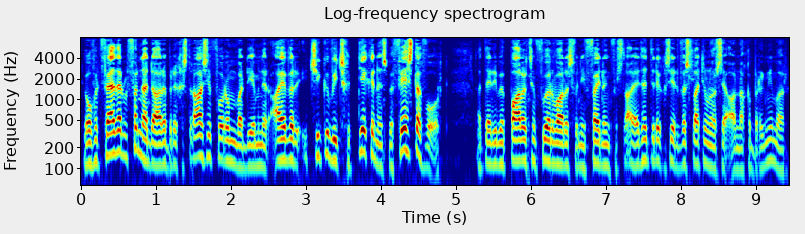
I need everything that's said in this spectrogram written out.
Die hof het verder bevind dat daar 'n registrasievorm wat deur meneer Iver Ichikovic geteken is bevestig word dat hy die bepalinge en voorwaardes van die veiling verstaan. Hy het natuurlik gesê dit was glad nie onder sy aandag gebring nie, maar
